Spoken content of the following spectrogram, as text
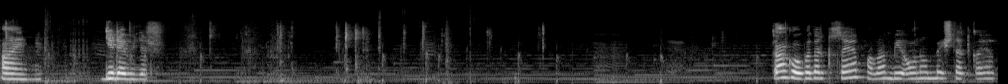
Aynen. Girebilir. Kanka o kadar kısa yapma lan. Bir 10-15 dakika yap.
